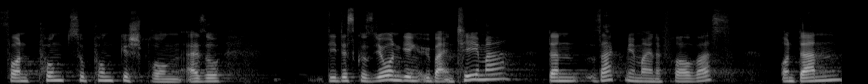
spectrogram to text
von Punkt zu Punkt gesprungen. Also die Diskussion ging über ein Thema, dann sagt mir meine Frau was und dann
